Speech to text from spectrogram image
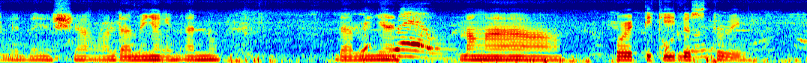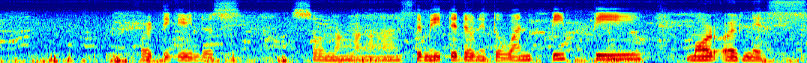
Ayan na yan siya. Oh, ang dami niyang inano. Dami niyan. Mga 40 kilos to eh. 40 kilos. So, mga estimated daw nito 150 more or less.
